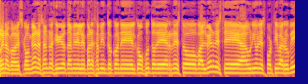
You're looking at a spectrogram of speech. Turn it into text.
Bueno, pues con ganas han recibido también el emparejamiento con el conjunto de Ernesto Valverde, este Unión Esportiva Rubí,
